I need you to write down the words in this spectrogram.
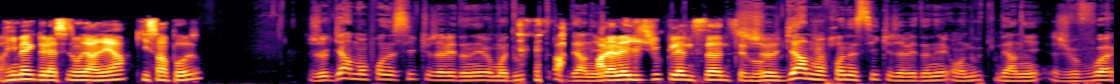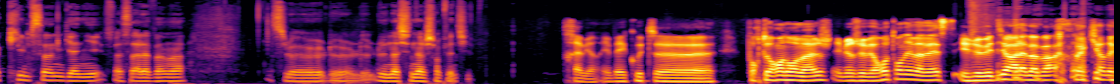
remake de la saison dernière, qui s'impose? Je garde mon pronostic que j'avais donné au mois d'août dernier. Ah là là, il joue Clemson, c'est bon. Je garde mon pronostic que j'avais donné en août dernier. Je vois Clemson gagner face à Alabama le, le, le National Championship. Très bien. Et eh ben écoute, euh, pour te rendre hommage, eh bien je vais retourner ma veste et je vais dire à Alabama vainqueur de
